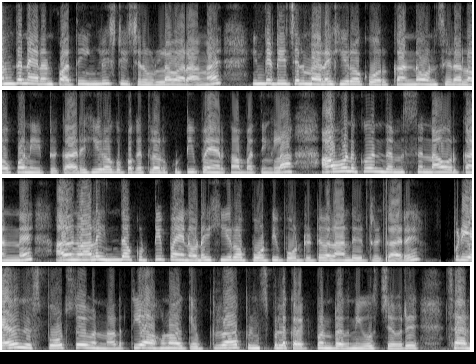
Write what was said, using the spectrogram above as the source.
அந்த நேரம்னு பார்த்து இங்கிலீஷ் டீச்சர் உள்ள வராங்க. இந்த டீச்சர் மேல ஹீரோக்கு ஒரு கண்ணு ஒன் சைடா லவ் பண்ணிட்டு இருக்காரு ஹீரோக்கு பக்கத்துல ஒரு குட்டி பையன் இருக்கான் பாத்தீங்களா அவனுக்கும் இந்த மிஸ்ஸுன்னா ஒரு கண்ணு. அதனால இந்த குட்டி பையனோட ஹீரோ போட்டி போட்டுட்டு விளையாண்டுட்டு இருக்காரு இப்படியாவது இந்த ஸ்போர்ட்ஸ் டே நடத்தியே ஆகணும். அதுக்கு எப்படா பிரின்சிபலை கரெக்ட் பண்ணுறதுன்னு யோசிச்சவர். சார்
